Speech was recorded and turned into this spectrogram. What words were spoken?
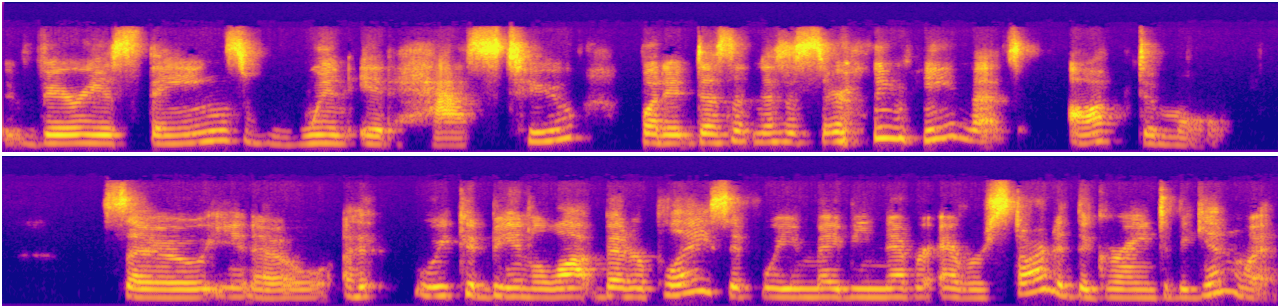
various things when it has to, but it doesn't necessarily mean that's optimal. So, you know, uh, we could be in a lot better place if we maybe never ever started the grain to begin with.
